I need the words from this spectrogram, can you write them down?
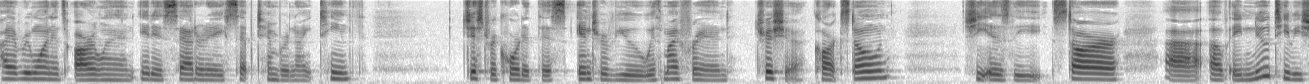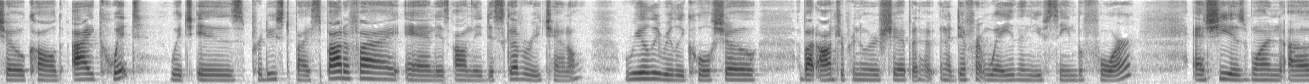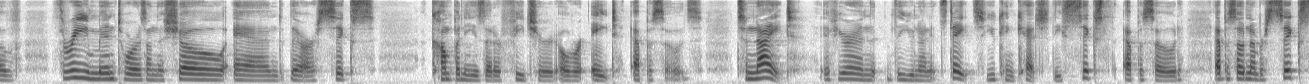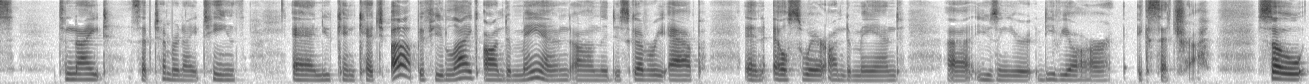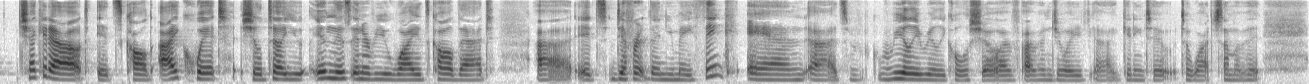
Hi everyone, it's Arlan. It is Saturday, September 19th. Just recorded this interview with my friend Tricia Clarke-Stone. She is the star uh, of a new TV show called I Quit, which is produced by Shopify and is on the Discovery Channel. Really, really cool show about entrepreneurship in a, in a different way than you've seen before. And she is one of three mentors on the show, and there are six companies that are featured over eight episodes. Tonight, if you're in the United States, you can catch the sixth episode, episode number six, tonight, September 19th. And you can catch up if you like on demand on the Discovery app and elsewhere on demand uh, using your DVR, etc. So check it out. It's called I Quit. She'll tell you in this interview why it's called that. Uh, it's different than you may think, and uh, it's a really, really cool show. I've, I've enjoyed uh, getting to, to watch some of it,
